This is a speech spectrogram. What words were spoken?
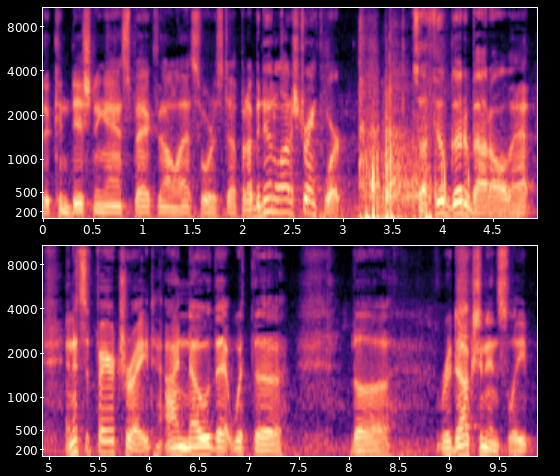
the conditioning aspect and all that sort of stuff. But I've been doing a lot of strength work. So I feel good about all that. And it's a fair trade. I know that with the the reduction in sleep,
